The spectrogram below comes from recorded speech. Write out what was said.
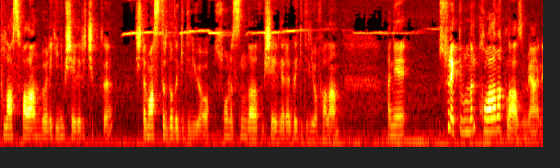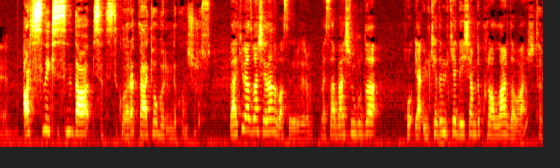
Plus falan böyle yeni bir şeyleri çıktı. İşte Master'da da gidiliyor. Sonrasında bir şeylere de gidiliyor falan. Hani sürekli bunları kovalamak lazım yani. Artısını eksisini daha istatistik olarak belki o bölümde konuşuruz. Belki biraz ben şeyden de bahsedebilirim. Mesela ben şimdi burada ya yani ülkeden ülkeye değişen de kurallar da var. Tabii.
